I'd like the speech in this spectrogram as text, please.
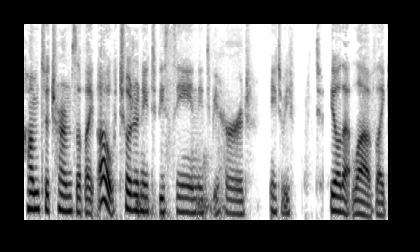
come to terms of like, oh, children need to be seen, need to be heard, need to be to feel that love. Like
